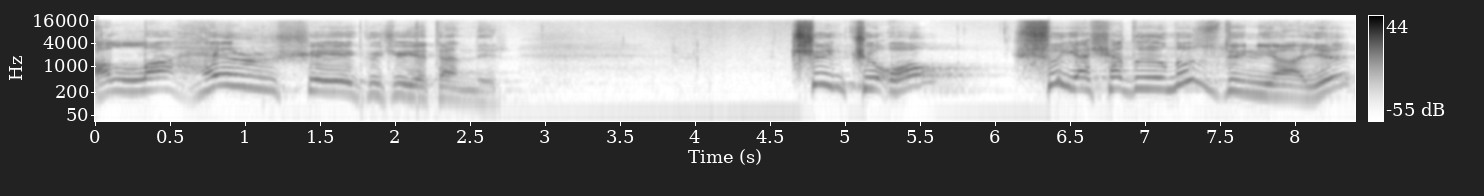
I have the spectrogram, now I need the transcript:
Allah her şeye gücü yetendir. Çünkü o şu yaşadığımız dünyayı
